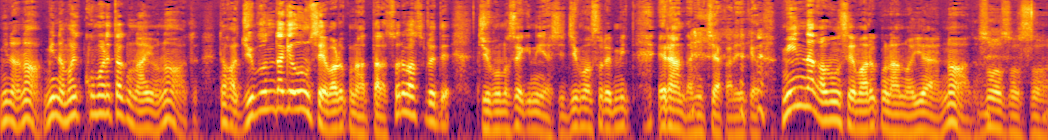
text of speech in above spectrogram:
みんななみんな巻き込まれたくないよなって。だから自分だけ運勢悪くなったらそれはそれで自分の責任やし自分はそれ選んだ道やからいいけど みんなが運勢悪くなるの嫌やなそうそうそう。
